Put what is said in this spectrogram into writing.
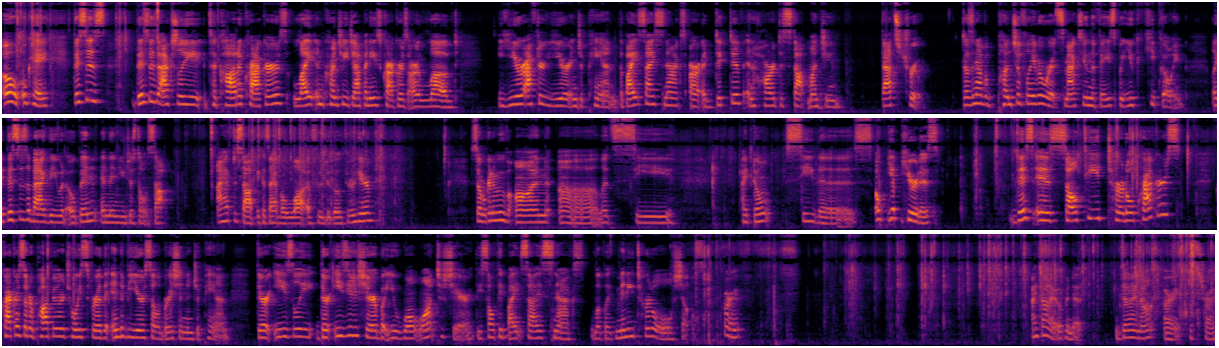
oh, okay. This is, this is actually Takata crackers. Light and crunchy Japanese crackers are loved year after year in Japan. The bite-sized snacks are addictive and hard to stop munching. That's true. Doesn't have a punch of flavor where it smacks you in the face, but you could keep going. Like this is a bag that you would open and then you just don't stop. I have to stop because I have a lot of food to go through here. So we're to move on. Uh, let's see. I don't see this. Oh, yep, here it is. This is salty turtle crackers. Crackers that are popular choice for the end of year celebration in Japan. They're easily they're easy to share, but you won't want to share. These salty bite-sized snacks look like mini turtle shells. All right. I thought I opened it. Did I not? All right, let's try.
